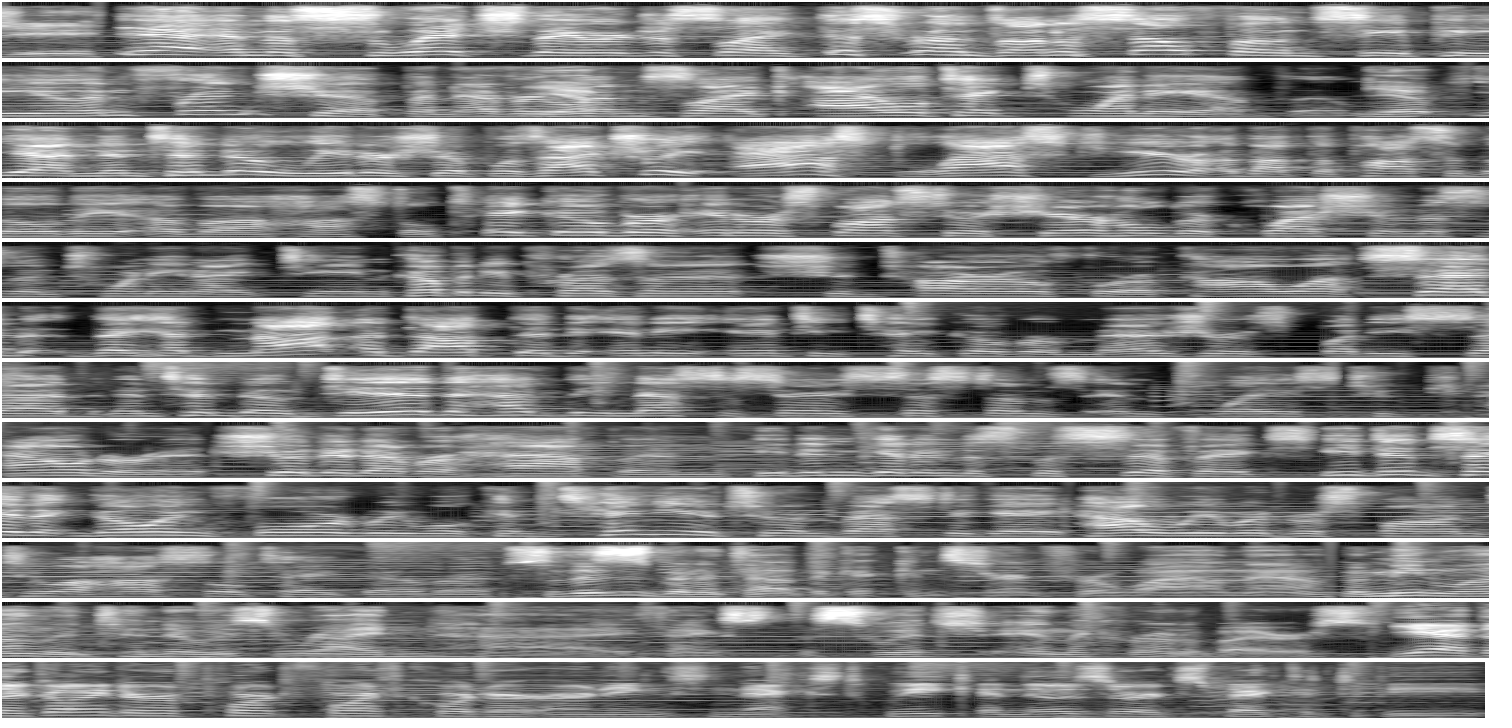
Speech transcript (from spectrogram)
Technology. Yeah, and the Switch, they were just like, this runs on a cell phone CPU and friendship. And everyone's like, I will take 20 of them. Yep. Yeah, Nintendo leadership was actually asked last year about the possibility of a hostile takeover in response to a shareholder question. This was in 2019. Company president Shuntaro Furukawa said they had not adopted any anti takeover measures, but he said Nintendo did have the necessary systems in place to counter it should it ever happen. He didn't get into specifics. He did say that going forward, we will continue to investigate how we would respond to a hostile takeover. So this has been a topic of concern for a while now. But meanwhile, Nintendo is riding high thanks to the Switch and the coronavirus. Yeah, they're going to report fourth quarter earnings next week, and those are expected to be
